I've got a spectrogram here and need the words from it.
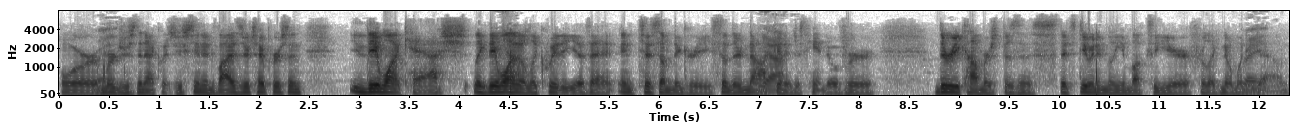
or Right. mergers and acquisition advisor type person they want cash like they want a liquidity event and to some degree so they're not Yeah. going to just hand over their e-commerce business that's doing a million bucks a year for like no money Right. down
